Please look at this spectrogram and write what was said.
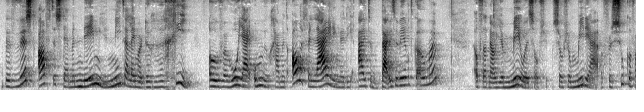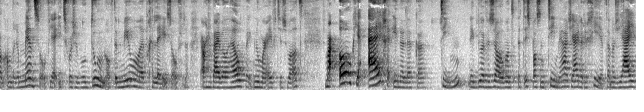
bewust af te stemmen, neem je niet alleen maar de regie over hoe jij om wil gaan met alle verleidingen die uit de buitenwereld komen. Of dat nou je mail is of social media, of verzoeken van andere mensen. Of jij iets voor ze wilt doen. Of de mail hebt gelezen. Of ze ergens bij wil helpen. Ik noem maar eventjes wat. Maar ook je eigen innerlijke team. Ik doe even zo, want het is pas een team hè, als jij de regie hebt. En als jij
